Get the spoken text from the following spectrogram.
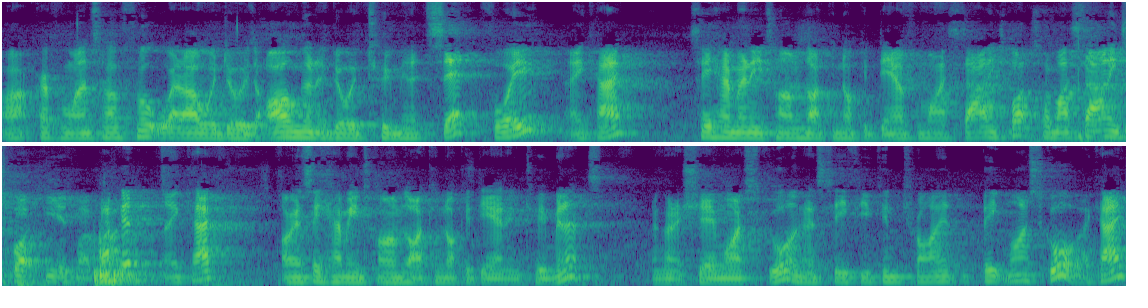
All right, prep for one. So I thought what I would do is I'm going to do a two minute set for you, okay? See how many times I can knock it down from my starting spot. So my starting spot here is my bucket, okay? I'm going to see how many times I can knock it down in two minutes. I'm going to share my score. I'm going to see if you can try and beat my score, okay?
